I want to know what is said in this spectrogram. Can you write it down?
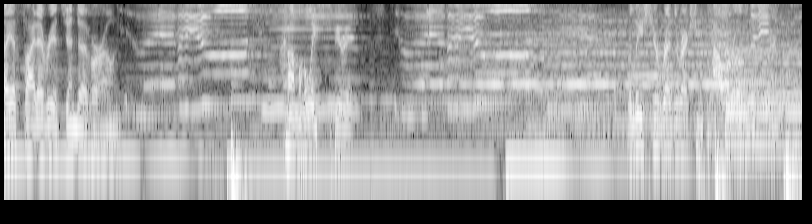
Lay aside every agenda of our own. Come, Holy Spirit. Release your resurrection power over this room.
